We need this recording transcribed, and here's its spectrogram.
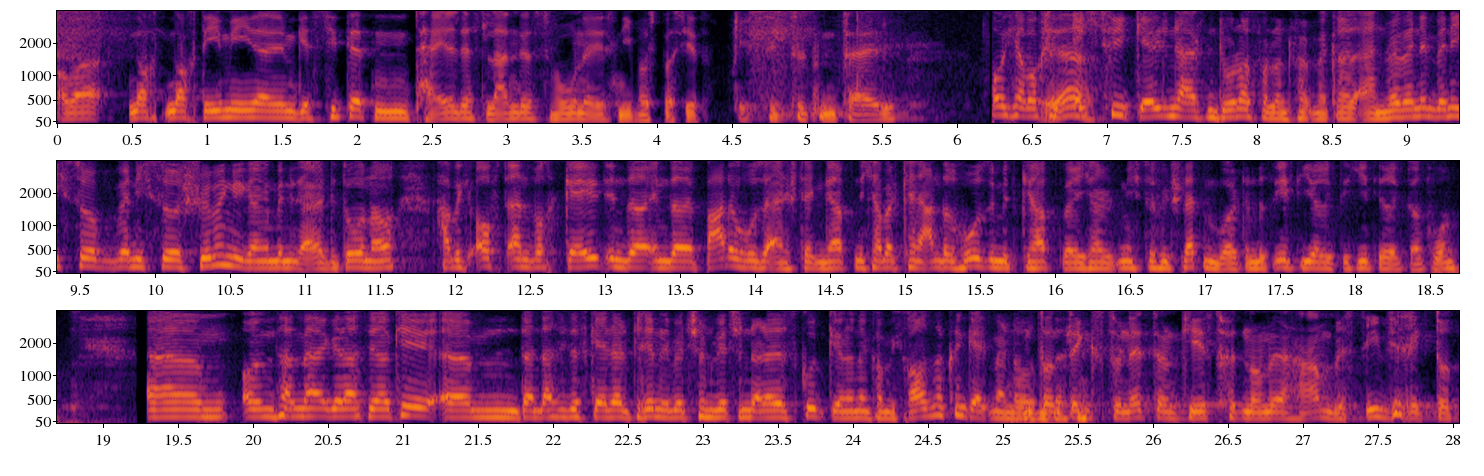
Aber nach, nachdem ich in einem gesitteten Teil des Landes wohne, ist nie was passiert. Gesitteten Teil. Oh, ich habe auch schon Ja. echt viel Geld in der alten Donau verloren, fällt mir gerade ein. Weil wenn, wenn ich so, wenn ich so schwimmen gegangen bin in die alte Donau, habe ich oft einfach Geld in der, in der Badehose einstecken gehabt und ich habe halt keine andere Hose mitgehabt, weil ich halt nicht so viel schleppen wollte und das eh direkt, ich eh direkt dort wohne. Ähm, und habe mir halt gedacht, ja, okay, ähm, dann lasse ich das Geld halt drin, wird schon, wird schon alles gut gehen und dann komme ich raus und hab kein Geld mehr in der Und dann denkst du nicht, dann gehst halt noch mehr heim, weil du eh direkt dort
